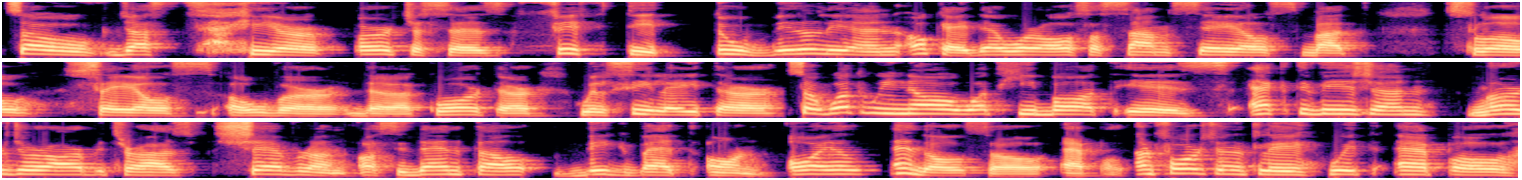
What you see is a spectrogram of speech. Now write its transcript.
So just here purchases 50 2 billion. Okay, there were also some sales, but slow sales over the quarter. We'll see later. So what we know, what he bought is Activision, merger arbitrage, Chevron, Occidental, big bet on oil, and also Apple. Unfortunately, with Apple,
